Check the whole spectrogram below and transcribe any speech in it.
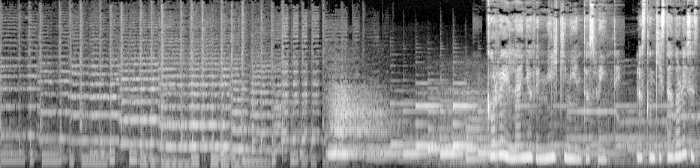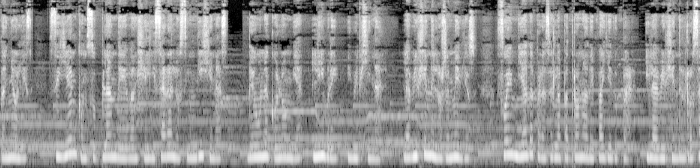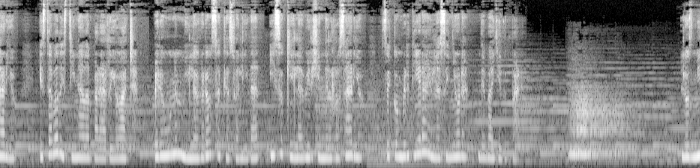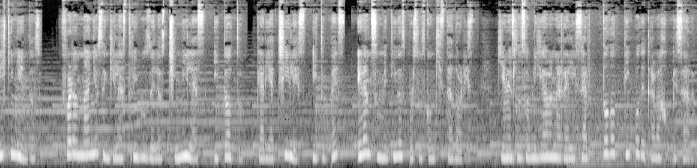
1520. Los conquistadores españoles seguían con su plan de evangelizar a los indígenas de una Colombia libre y virginal. La Virgen de los Remedios fue enviada para ser la patrona de Valle Dupar y la Virgen del Rosario estaba destinada para Riohacha, pero una milagrosa casualidad hizo que la Virgen del Rosario se convirtiera en la Señora de Valle Los 1500 fueron años en que las tribus de los Chimilas y Toto, Cariachiles y Tupés eran sometidos por sus conquistadores quienes los obligaban a realizar todo tipo de trabajo pesado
